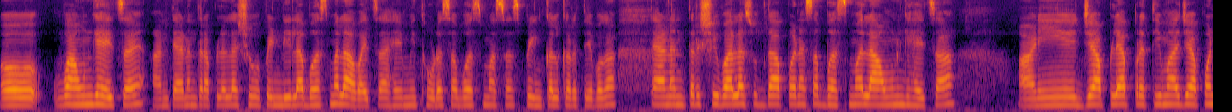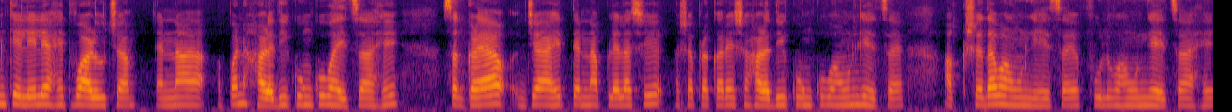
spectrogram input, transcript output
वाहून घ्यायचं आहे. आणि त्यानंतर आपल्याला शिवपिंडीला भस्म लावायचं आहे. मी थोडंसं भस्म असं स्प्रिंकल करते बघा. त्यानंतर शिवालासुद्धा आपण असा भस्म लावून घ्यायचा. आणि ज्या आपल्या प्रतिमा ज्या आपण केलेल्या आहेत वाळूच्या त्यांना आपण हळदी कुंकू व्हायचं आहे. सगळ्या ज्या आहेत त्यांना आपल्याला असे अशा प्रकारे अशा हळदी कुंकू वाहून घ्यायचं आहे अक्षदा वाहून घ्यायचं आहे फूल वाहून घ्यायचं आहे.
